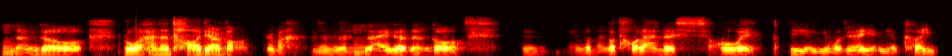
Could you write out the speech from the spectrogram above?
能够如果还能淘点宝，对吧？能不能来一个能够，嗯，能够能够投篮的小后卫，也也我觉得也也可以。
